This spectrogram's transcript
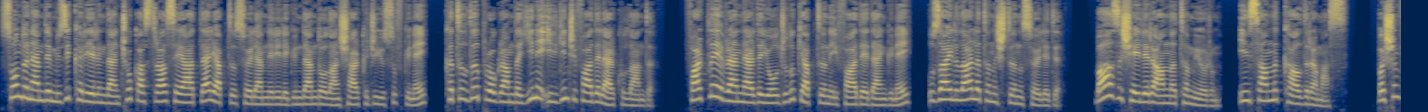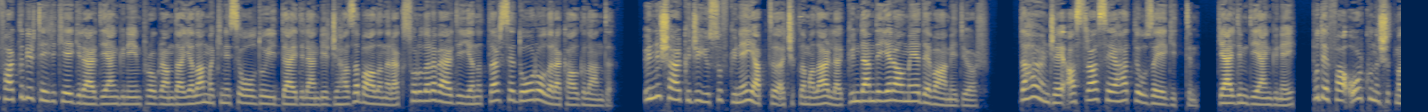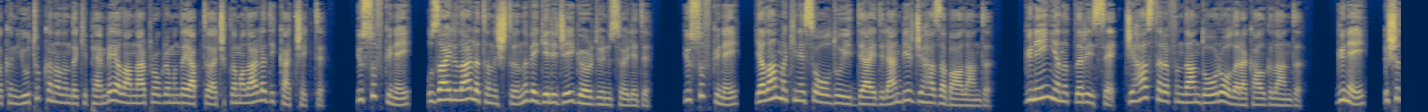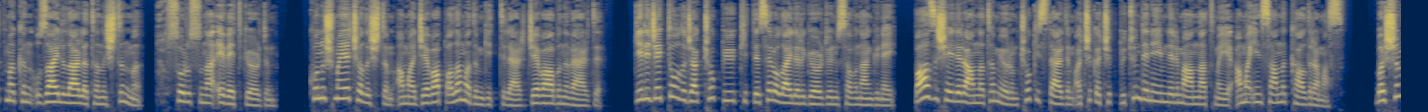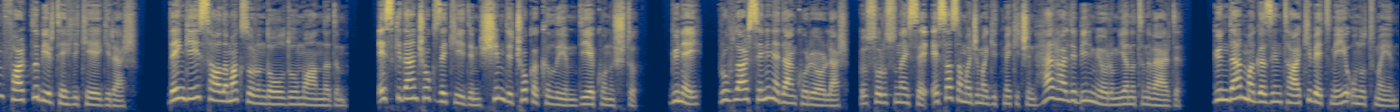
Son dönemde müzik kariyerinden çok astral seyahatler yaptığı söylemleriyle gündemde olan şarkıcı Yusuf Güney, katıldığı programda yine ilginç ifadeler kullandı. Farklı evrenlerde yolculuk yaptığını ifade eden Güney, uzaylılarla tanıştığını söyledi. Bazı şeyleri anlatamıyorum, insanlık kaldıramaz. Başım farklı bir tehlikeye girer diyen Güney'in programda yalan makinesi olduğu iddia edilen bir cihaza bağlanarak sorulara verdiği yanıtlar ise doğru olarak algılandı. Ünlü şarkıcı Yusuf Güney yaptığı açıklamalarla gündemde yer almaya devam ediyor. Daha önce astral seyahatle uzaya gittim, geldim diyen Güney, bu defa Orkun Işıtmak'ın YouTube kanalındaki Pembe Yalanlar programında yaptığı açıklamalarla dikkat çekti. Yusuf Güney, uzaylılarla tanıştığını ve geleceği gördüğünü söyledi. Yusuf Güney, yalan makinesi olduğu iddia edilen bir cihaza bağlandı. Güney'in yanıtları ise cihaz tarafından doğru olarak algılandı. Güney, Işıtmak'ın uzaylılarla tanıştın mı? sorusuna evet gördüm. Konuşmaya çalıştım ama cevap alamadım gittiler cevabını verdi. Gelecekte olacak çok büyük kitlesel olayları gördüğünü savunan Güney, bazı şeyleri anlatamıyorum çok isterdim açık açık bütün deneyimlerimi anlatmayı ama insanlık kaldıramaz. Başım farklı bir tehlikeye girer. Dengeyi sağlamak zorunda olduğumu anladım. Eskiden çok zekiydim, şimdi çok akıllıyım diye konuştu. Güney, ruhlar seni neden koruyorlar? Sorusuna ise esas amacıma gitmek için herhalde bilmiyorum yanıtını verdi. Gündem magazin takip etmeyi unutmayın.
